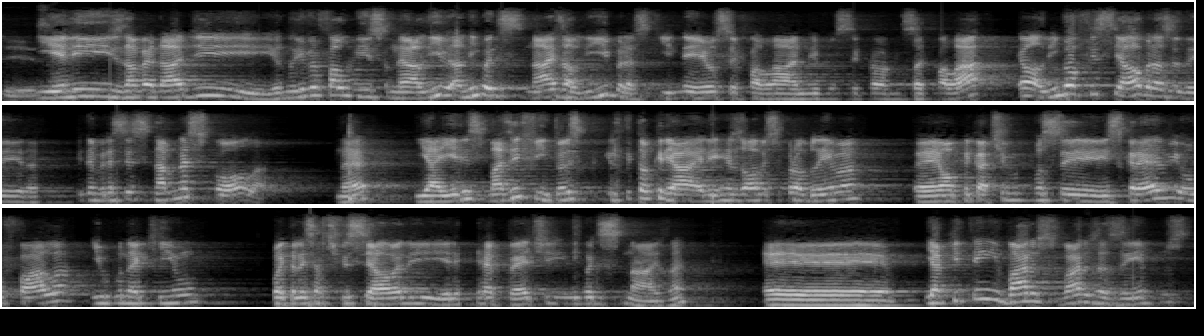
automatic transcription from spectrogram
Isso. E eles, na verdade, no livro eu falo isso, né, a, li, a, língua de sinais, a Libras, que nem eu sei falar, nem você provavelmente sabe falar, é uma língua oficial brasileira, que deveria ser ensinada na escola, né? E aí eles, mas enfim, então eles, eles tentam criar, ele resolve esse problema, é um aplicativo que você escreve ou fala e o bonequinho com a inteligência artificial ele, ele repete em língua de sinais, né? É, e aqui tem vários, vários exemplos.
